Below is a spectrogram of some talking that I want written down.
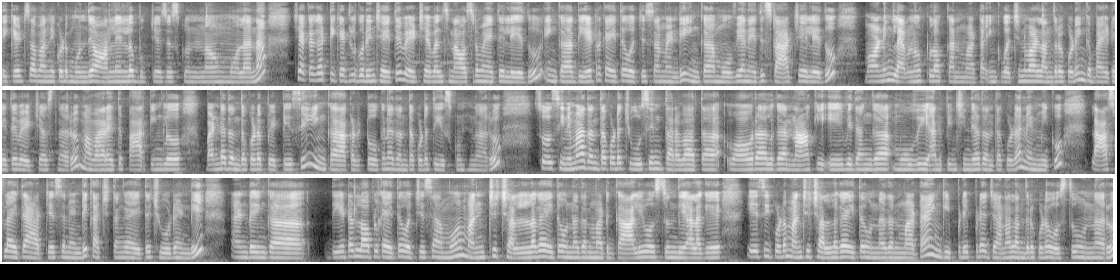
టికెట్స్ అవన్నీ కూడా ముందే ఆన్లైన్లో బుక్ చేసేసుకున్నాం మూలన. చక్కగా టికెట్ల గురించి అయితే వెయిట్ చేయవలసిన అవసరం అయితే లేదు. ఇంకా థియేటర్కి అయితే వచ్చేసామండి. ఇంకా మూవీ అనేది స్టార్ట్ చేయలేదు. మార్నింగ్ లెవెన్ ఓ క్లాక్ అనమాట ఇంక వచ్చిన వాళ్ళందరూ కూడా ఇంకా బయట అయితే వెయిట్ చేస్తున్నారు. మా వారైతే పార్కింగ్లో బండి అదంతా కూడా పెట్టేసి ఇంకా అక్కడ టోకెన్ అదంతా కూడా తీసుకుంటున్నారు. సో సినిమా అదంతా కూడా చూసిన తర్వాత ఓవరాల్గా నాకు ఏ విధంగా మూవీ అనిపించింది అదంతా కూడా నేను మీకు లాస్ట్లో అయితే యాడ్ చేశానండి. ఖచ్చితంగా అయితే చూడండి. అండ్ ఇంకా థియేటర్ లోపలికి అయితే వచ్చేసాము. మంచి చల్లగా అయితే ఉన్నదనమాట గాలి వస్తుంది. అలాగే ఏసీ కూడా మంచి చల్లగా అయితే ఉన్నదనమాట ఇంక ఇప్పుడిప్పుడే జనాలు అందరూ కూడా వస్తూ ఉన్నారు.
